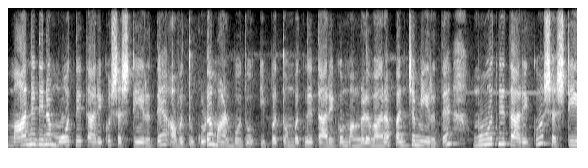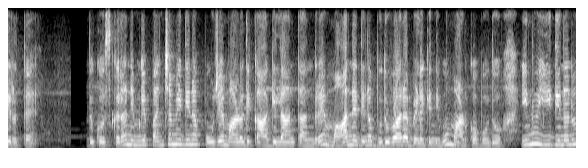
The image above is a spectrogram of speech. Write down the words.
ಮಾರನೇ ದಿನ ಮೂವತ್ತನೇ ತಾರೀಕು ಷಷ್ಠಿ ಇರುತ್ತೆ. ಅವತ್ತು ಕೂಡ ಮಾಡ್ಬೋದು. ಇಪ್ಪತ್ತೊಂಬತ್ತನೇ ತಾರೀಕು ಮಂಗಳವಾರ ಪಂಚಮಿ ಇರುತ್ತೆ. ಮೂವತ್ತನೇ ತಾರೀಕು ಷಷ್ಠಿ ಇರುತ್ತೆ. ಅದಕ್ಕೋಸ್ಕರ ನಿಮಗೆ ಪಂಚಮಿ ದಿನ ಪೂಜೆ ಮಾಡೋದಕ್ಕಾಗಿಲ್ಲ ಅಂತ ಅಂದರೆ ಮಾರನೇ ದಿನ ಬುಧವಾರ ಬೆಳಗ್ಗೆ ನೀವು ಮಾಡ್ಕೋಬೋದು. ಇನ್ನು ಈ ದಿನನೂ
